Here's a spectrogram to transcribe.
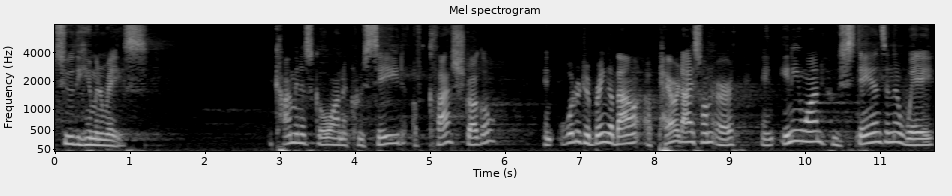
to the human race. The communists go on a crusade of class struggle in order to bring about a paradise on earth, and anyone who stands in their way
